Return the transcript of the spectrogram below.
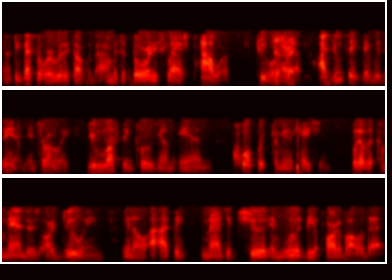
and I think that's what we're really talking about, how much authority slash power people That's have. right. I do think that within internally, you must include him in corporate communication. Whatever the commanders are doing, you know, I, I think Magic should and would be a part of all of that.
